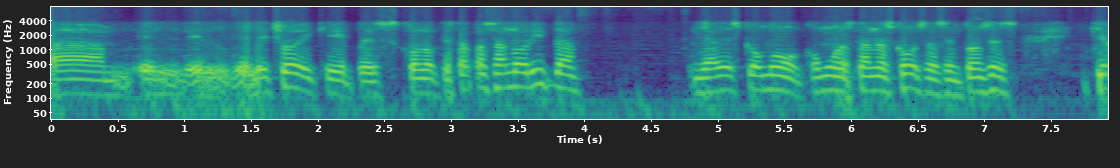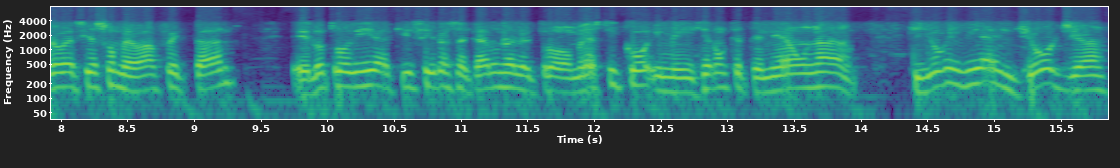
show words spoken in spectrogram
Um, el, el- hecho de que pues con lo que está pasando ahorita ya ves cómo, cómo están las cosas. Entonces quiero ver si eso me va a afectar. El otro día quise ir a sacar un electrodoméstico y me dijeron que tenía una que yo vivía en Georgia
